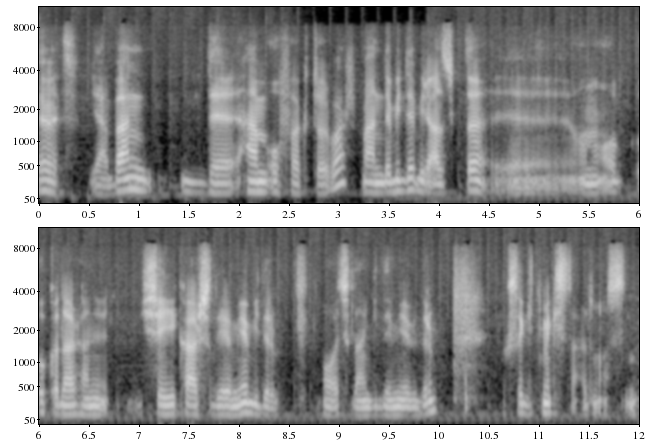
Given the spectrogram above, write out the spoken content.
Evet. Yani ben de hem o faktör var. Ben de bir de birazcık da e, o, o kadar hani şeyi karşılayamayabilirim. O açıdan gidemeyebilirim. Yoksa gitmek isterdim aslında.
